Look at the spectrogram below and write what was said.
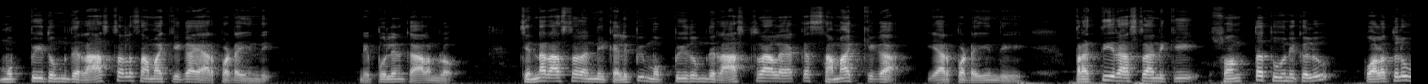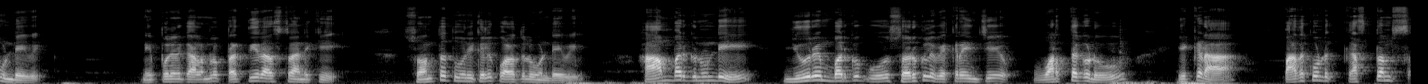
ముప్పై తొమ్మిది రాష్ట్రాల సమాఖ్యగా ఏర్పాటైంది నెపోలియన్ కాలంలో. చిన్న రాష్ట్రాలన్నీ కలిపి ముప్పై తొమ్మిది రాష్ట్రాల యొక్క సమాఖ్యగా ఏర్పాటయింది ప్రతి రాష్ట్రానికి సొంత తూనికలు కొలతలు ఉండేవి. నెపోలియన్ కాలంలో ప్రతి రాష్ట్రానికి సొంత తూనికలు కొలతలు ఉండేవి. హాంబర్గ్ నుండి న్యూరెంబర్గ్కు సరుకులు విక్రయించే వర్తకుడు ఇక్కడ పదకొండు కస్టమ్స్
